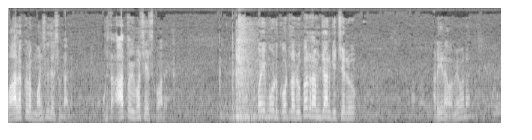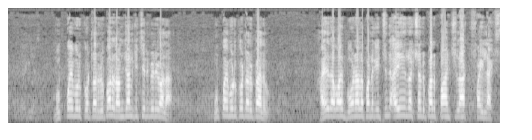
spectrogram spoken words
పాలకుల మనసుకు తెలిసి ఉండాలి. ఒకసారి ఆత్మవిమర్శ చేసుకోవాలి. ముప్పై మూడు కోట్ల రూపాయలు రంజాన్కి ఇచ్చారు. అడిగినావా మేమన్నా? ముప్పై మూడు కోట్ల రూపాయలు రంజాన్కి ఇచ్చారు మీరు ఇవాళ. ముప్పై మూడు కోట్ల రూపాయలు. హైదరాబాద్ బోనాల పండుగ ఇచ్చింది ఐదు లక్షల రూపాయలు పాంచ్ lakh five lakhs.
